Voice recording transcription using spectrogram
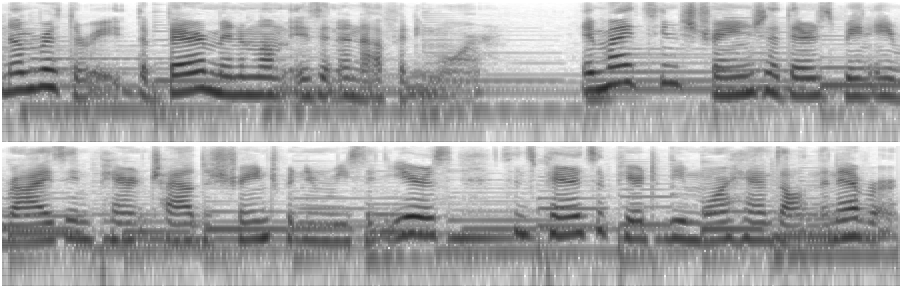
Number 3. The bare minimum isn't enough anymore. It might seem strange that there's been a rise in parent child estrangement in recent years, since parents appear to be more hands on than ever.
